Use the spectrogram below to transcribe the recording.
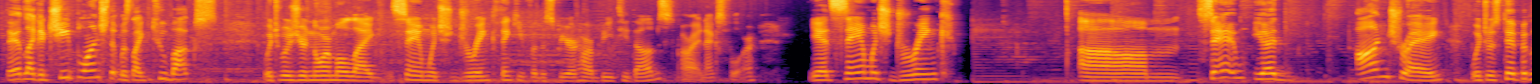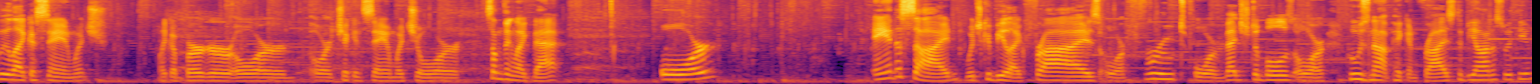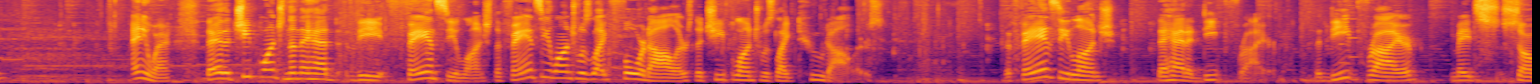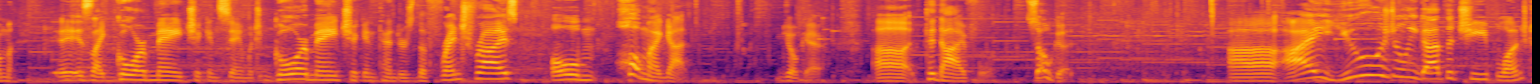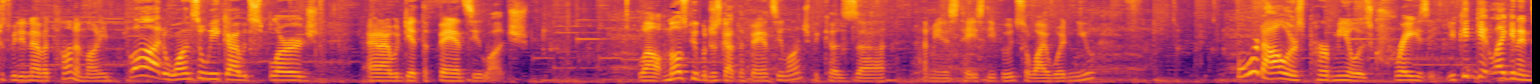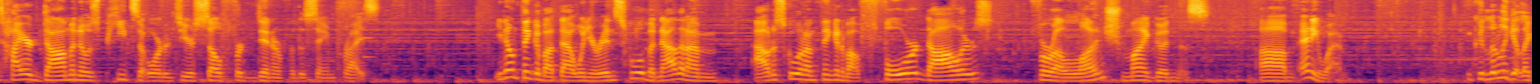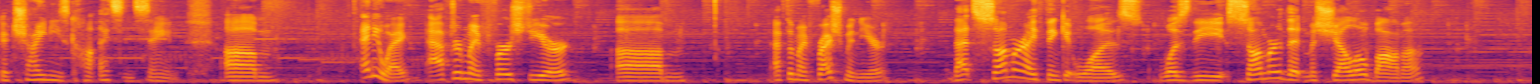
They had like a cheap lunch that was like two bucks, which was your normal like sandwich drink. Thank you for the Spirit Heart BT dubs. All right, next floor. You had sandwich drink. Um, sam- you had entree, which was typically like a sandwich, like a burger or or a chicken sandwich or something like that or and a side, which could be like fries or fruit or vegetables or who's not picking fries, to be honest with you. Anyway, they had the cheap lunch and then they had the fancy lunch. The fancy lunch was like $4. The cheap lunch was like $2. The fancy lunch, they had a deep fryer. The deep fryer made some is like gourmet chicken sandwich, gourmet chicken tenders. The French fries, oh, oh my god, Joker, uh, to die for. So good. Uh, I usually got the cheap lunch because we didn't have a ton of money, but once a week I would splurge and I would get the fancy lunch. Well, most people just got the fancy lunch because, uh, I mean, it's tasty food, so why wouldn't you? $4 per meal is crazy. You could get like an entire Domino's pizza order to yourself for dinner for the same price. You don't think about that when you're in school, but now that I'm out of school and I'm thinking about $4 for a lunch, my goodness. Um, anyway, you could literally get like a Chinese. Con- That's insane. Um, anyway, after my first year, um, after my freshman year, that summer I think it was was the summer that Michelle Obama,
